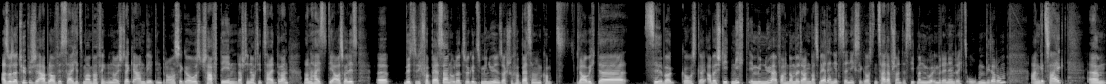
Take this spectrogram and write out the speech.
also der typische Ablauf ist, sage ich jetzt mal, man fängt eine neue Strecke an, wählt den Bronze Ghost, schafft den, da stehen auch die Zeiten dran. Dann heißt die Auswahl ist, äh, willst du dich verbessern oder zurück ins Menü? Dann sagst du verbessern. Dann kommt, glaube ich, der Silber Ghost gleich. Aber es steht nicht im Menü einfach nochmal dran, was wäre denn jetzt der nächste Ghost in Zeitabstand. Das sieht man nur im Rennen rechts oben wiederum angezeigt. Ähm,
